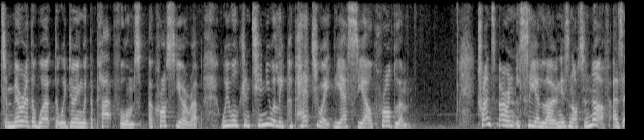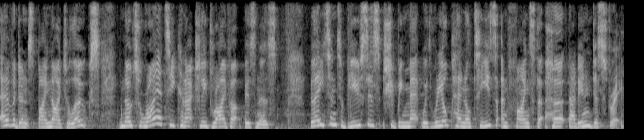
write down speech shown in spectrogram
to mirror the work that we're doing with the platforms across Europe, we will continually perpetuate the SCL problem. Transparency alone is not enough. As evidenced by Nigel Oakes, notoriety can actually drive up business. Blatant abuses should be met with real penalties and fines that hurt that industry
